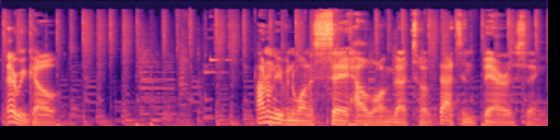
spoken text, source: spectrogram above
There we go. I don't even want to say how long that took. That's embarrassing.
